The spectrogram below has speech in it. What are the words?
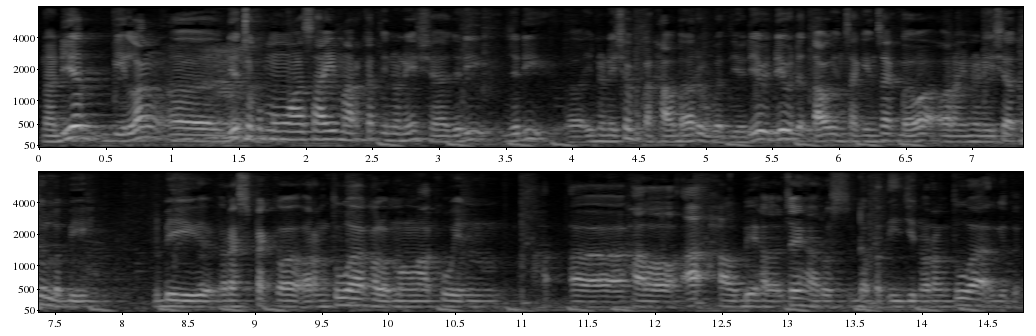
Nah dia bilang uh, dia cukup menguasai market Indonesia. Jadi jadi uh, Indonesia bukan hal baru buat dia. Dia dia udah tahu insight-insight bahwa orang Indonesia tuh lebih lebih respect ke orang tua kalau mau ngelakuin uh, hal A, hal B, hal C harus dapat izin orang tua gitu.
